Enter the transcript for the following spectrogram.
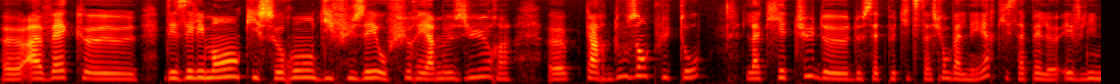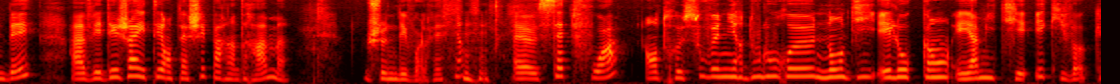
avec des éléments qui seront diffusés au fur et à mesure, car 12 ans plus tôt, la quiétude de cette petite station balnéaire qui s'appelle Evelyn Bay avait déjà été entachée par un drame. Je ne dévoilerai rien. Euh, cette fois, entre souvenirs douloureux, non dits, éloquents et amitié équivoque,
